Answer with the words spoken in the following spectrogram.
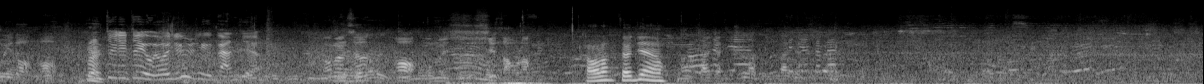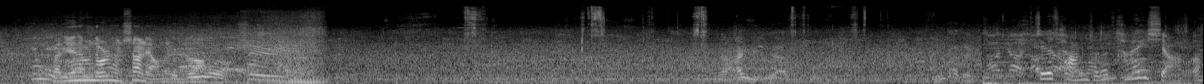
味道啊。对对对，我就是这个感觉。慢慢吃哦，我们洗澡了。好了，再见啊。再见，再见，拜拜。感觉他们都是很善良的人啊。是。这个汤真的太香了。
